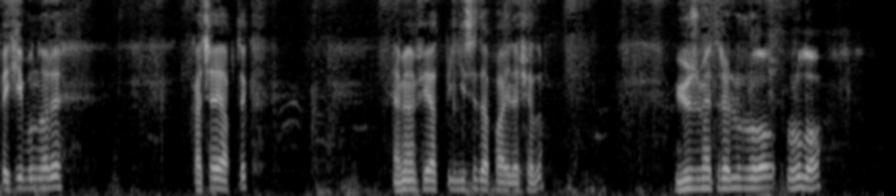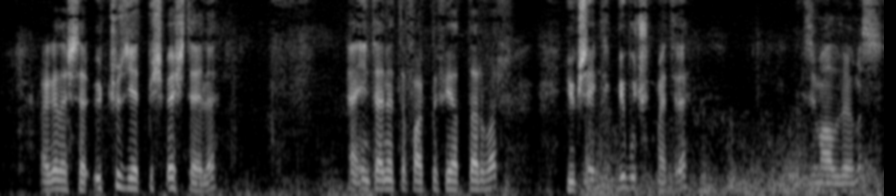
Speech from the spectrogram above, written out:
Peki bunları kaça yaptık? Hemen fiyat bilgisi de paylaşalım. 100 metre rulo, rulo arkadaşlar 375 TL. Yani internette farklı fiyatlar var. Yükseklik 1,5 metre bizim aldığımız.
